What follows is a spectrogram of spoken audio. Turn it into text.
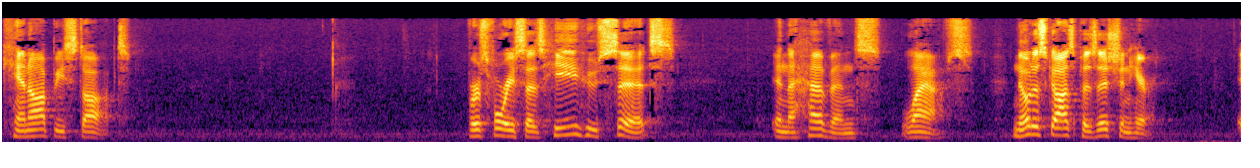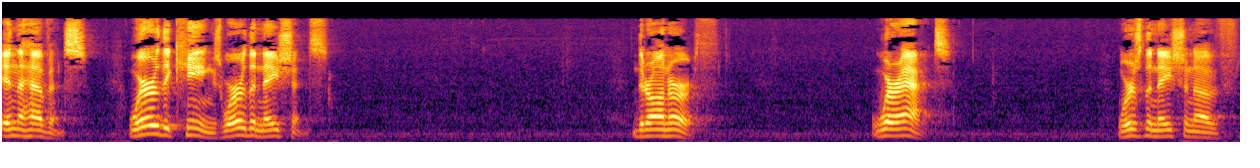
cannot be stopped. Verse 4, he says, He who sits in the heavens laughs. Notice God's position here in the heavens. Where are the kings? Where are the nations? They're on earth. Where at? Where's the nation of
